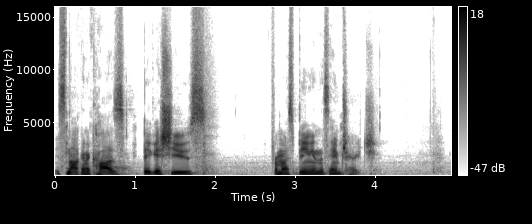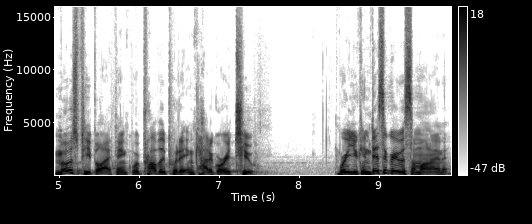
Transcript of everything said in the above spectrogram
it's not going to cause big issues from us being in the same church. Most people, I think, would probably put it in category two, where you can disagree with someone and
